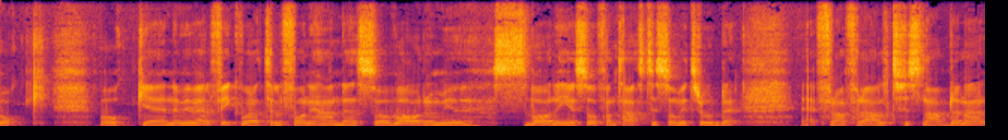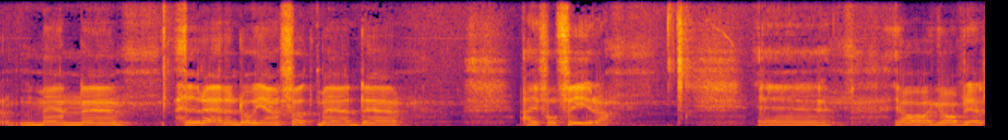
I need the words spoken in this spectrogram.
Dock. Och eh, när vi väl fick våra telefoner i handen så var, de ju, var den ju så fantastisk som vi trodde. Eh, framförallt hur snabb den är. Men eh, hur är den då jämfört med eh, iPhone 4? Eh, ja, Gabriel.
